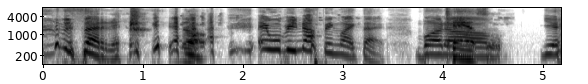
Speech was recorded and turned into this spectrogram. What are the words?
this Saturday. No. it will be nothing like that. But um, yeah.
